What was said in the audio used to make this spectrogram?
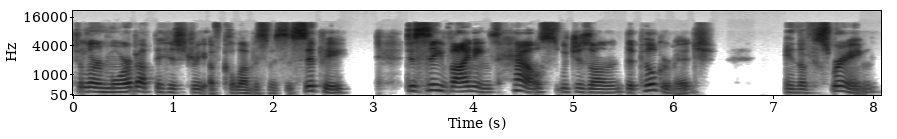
To learn more about the history of Columbus, Mississippi, to see Vining's house, which is on the pilgrimage in the spring,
